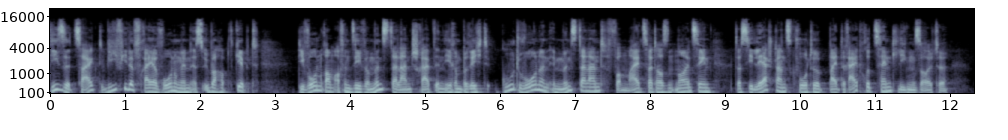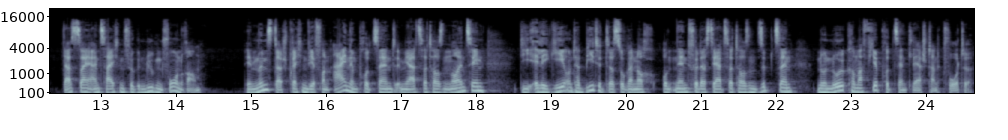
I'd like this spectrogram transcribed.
Diese zeigt, wie viele freie Wohnungen es überhaupt gibt. Die Wohnraumoffensive Münsterland schreibt in ihrem Bericht Gut Wohnen im Münsterland vom Mai 2019, dass die Leerstandsquote bei 3% liegen sollte. Das sei ein Zeichen für genügend Wohnraum. In Münster sprechen wir von einem Prozent im Jahr 2019, die LEG unterbietet das sogar noch und nennt für das Jahr 2017 nur 0,4 Prozent Leerstandquote.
